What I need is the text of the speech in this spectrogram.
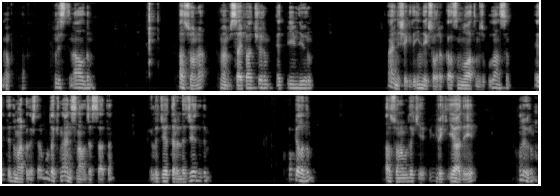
nokta. To listini aldım. Daha sonra hemen bir sayfa açıyorum. Add view diyorum. Aynı şekilde indeks olarak kalsın. Load'ımızı kullansın. Et dedim arkadaşlar. Buradakinin aynısını alacağız zaten. Şöyle ctrl c dedim. Kopyaladım. Daha sonra buradaki feedback iadeyi alıyorum.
